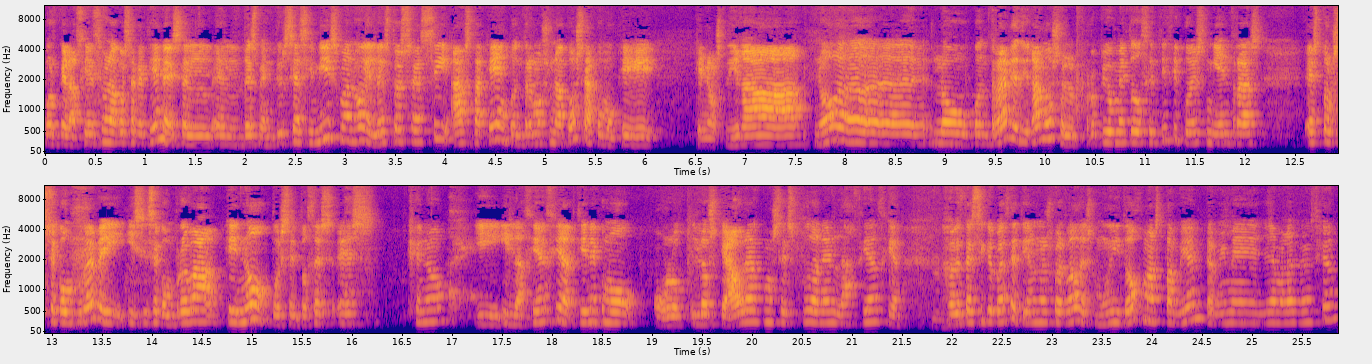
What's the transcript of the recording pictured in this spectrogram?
porque la ciencia una cosa que tiene es el, el, desmentirse a sí misma, ¿no? El esto es así, hasta que encontremos una cosa como que que nos diga ¿no? Eh, lo contrario, digamos, o el propio método científico es mientras esto se compruebe y, si se comprueba que no, pues entonces es que no. Y, la ciencia tiene como, o los que ahora como se escudan en la ciencia, a veces sí que parece, tienen unas verdades muy dogmas también, que a mí me llama la atención.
